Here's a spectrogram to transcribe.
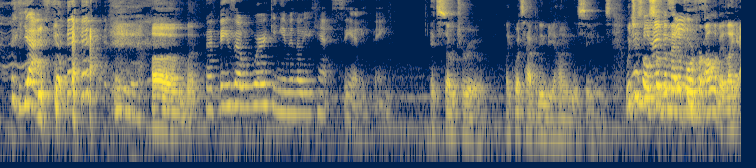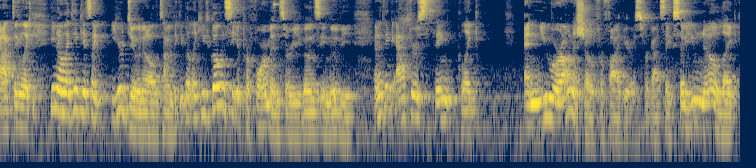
yes. um, that things are working even though you can't see anything. It's so true. Like what's happening behind the scenes, which Yeah, is also the, the metaphor scenes. for all of it. Like acting, like you know, I think it's like you're doing it all the time, Vicky. But like you go and see a performance or you go and see a movie, and I think actors think like, and you were on a show for five years, for God's sake, so you know, like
